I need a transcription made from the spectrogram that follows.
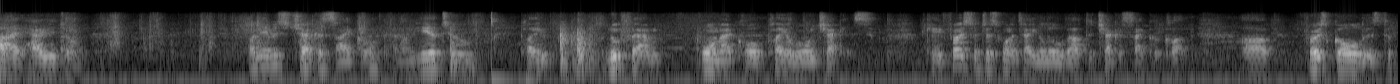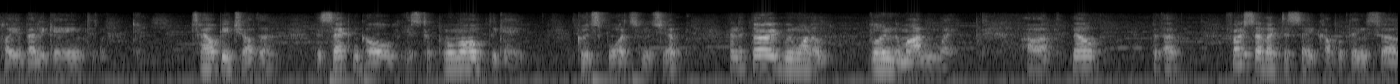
Hi, how are you doing? My name is Checker Cycle, and I'm here to play a new fam format called Play Along Checkers. Okay, first I just want to tell you a little about the Checker Cycle Club. Uh, first goal is to play a better game, to, to help each other. The second goal is to promote the game, good sportsmanship. And the third, we want to learn the modern way. Uh, now, uh, first I'd like to say a couple things. Uh,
